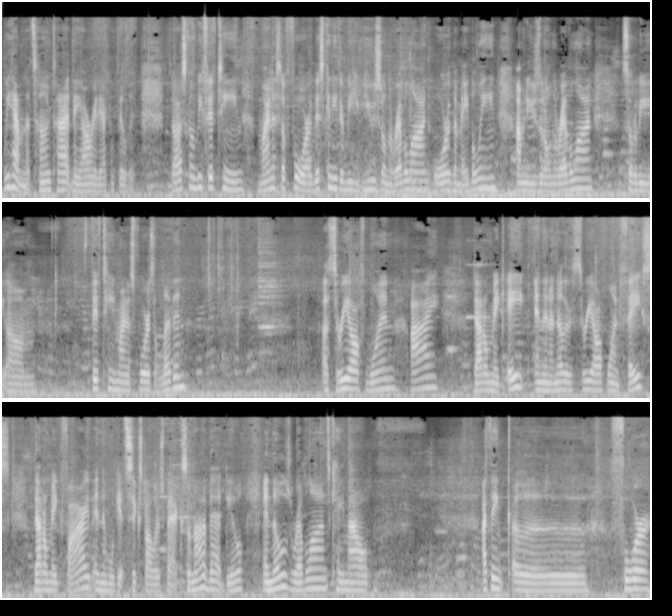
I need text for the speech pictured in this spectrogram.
we having a tongue-tied day already. I can feel it. So that's going to be 15 minus a 4. This can either be used on the Revlon or the Maybelline. I'm to use it on the Revlon. So it'll be um, 15 minus 4 is 11. A 3 off 1 eye, that'll make 8. And then another 3 off 1 face, that'll make 5. And then we'll get $6 back. So not a bad deal. And those Revlons came out, I think, uh, 4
